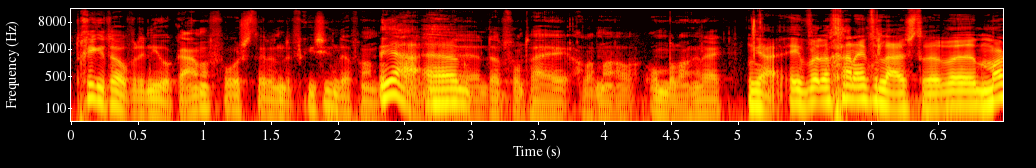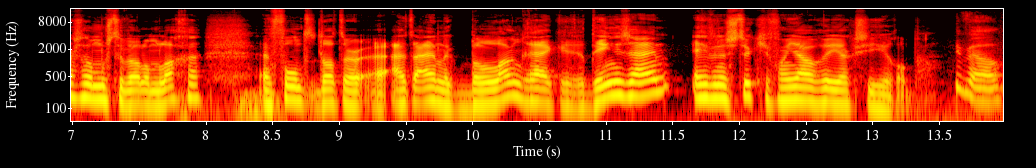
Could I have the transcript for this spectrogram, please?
toen ging het over de nieuwe Kamervoorzitter en de verkiezing daarvan. Ja, en, um, dat vond hij allemaal onbelangrijk. Ja, we gaan even luisteren. Marcel moest er wel om lachen en vond dat er uiteindelijk belangrijkere dingen zijn. Even een stukje van jouw reactie hierop. Jawel,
